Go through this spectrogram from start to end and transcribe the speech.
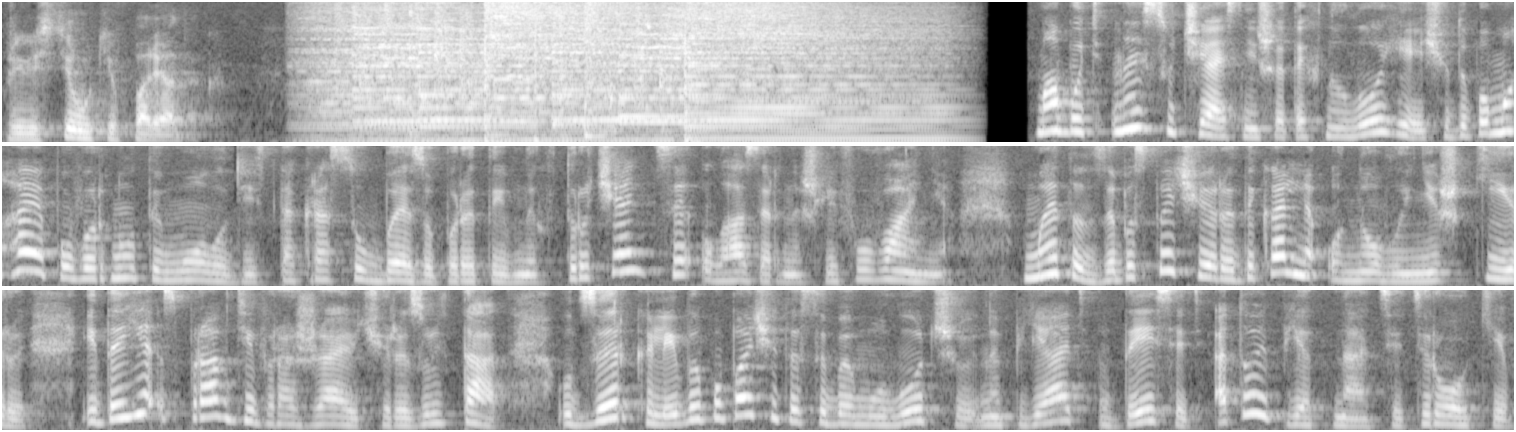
привести руки в порядок. Мабуть, найсучасніша технологія, що допомагає повернути молодість та красу без оперативних втручань, це лазерне шліфування. Метод забезпечує радикальне оновлення шкіри і дає справді вражаючий результат. У дзеркалі ви побачите себе молодшою на 5, 10, а то й 15 років.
